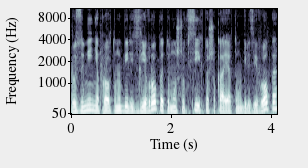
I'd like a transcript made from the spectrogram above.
розуміння про автомобілі з Європи, тому що всі, хто шукає автомобіль з Європи,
